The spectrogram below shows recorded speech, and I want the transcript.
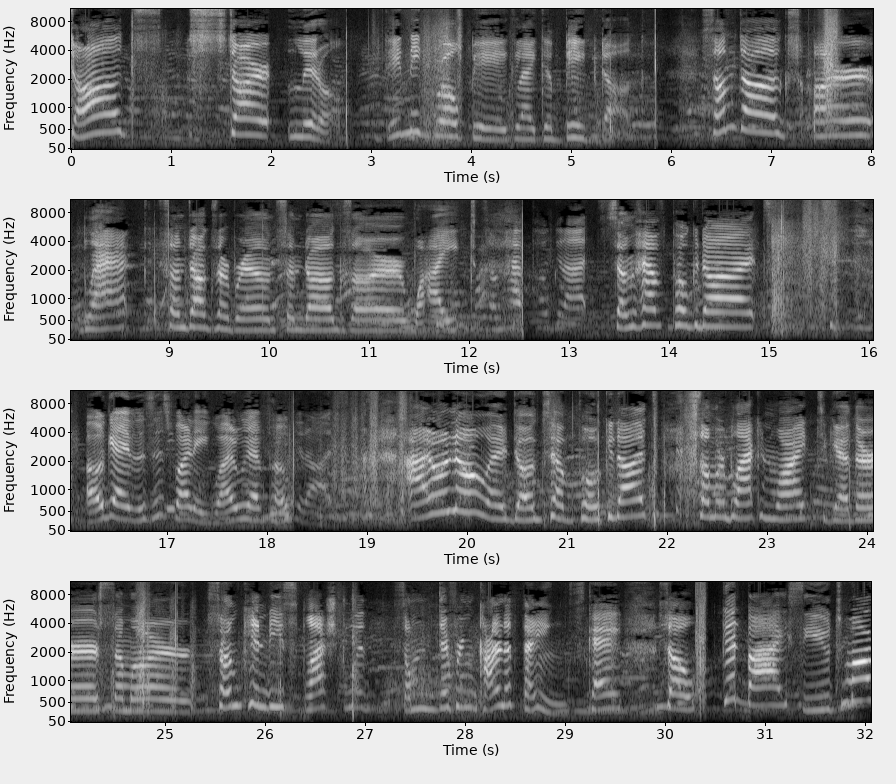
Dogs start little. Then they grow big like a big dog. Some dogs are black, some dogs are brown, some dogs are white. Some have polka dots. Some have polka dots. Okay, this is funny. Why do we have polka dots? I don't know why dogs have polka dots. Some are black and white together. Some are some can be splashed with some different kind of things. Okay, so goodbye. See you tomorrow.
